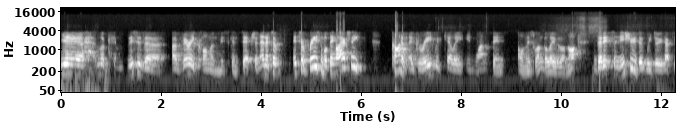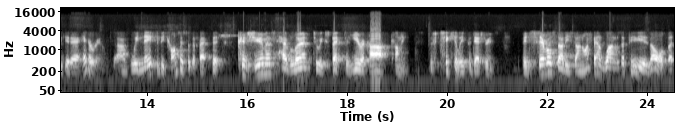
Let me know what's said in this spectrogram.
Yeah. Look, this is a, a very common misconception, and it's a it's a reasonable thing. I actually kind of agreed with Kelly in one sense on this one, believe it or not, that it's an issue that we do have to get our head around. uh, we need to be conscious of the fact that consumers have learned to expect to hear a car coming, particularly pedestrians. There's been several studies done. I found one, was a few years old, but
